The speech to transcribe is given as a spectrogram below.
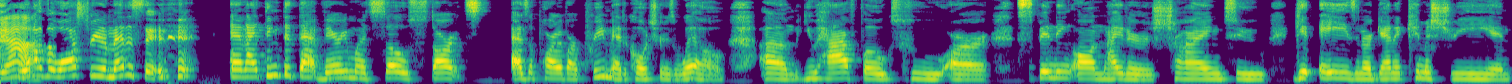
Yeah. the Wall Street of medicine. and I think that that very much so starts as a part of our pre med culture as well. Um, you have folks who are spending all nighters trying to get A's in organic chemistry and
